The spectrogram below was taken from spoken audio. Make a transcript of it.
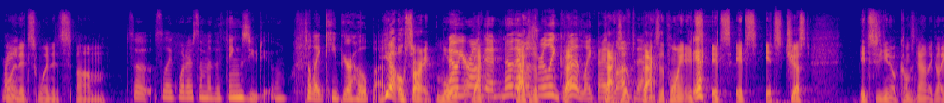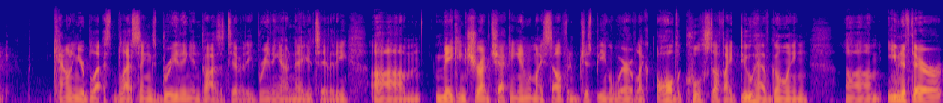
when it's when it's um So, so like, what are some of the things you do to like keep your hope up? yeah. Oh, sorry. More. No, you're all good. No, that was the- really back- good. Like, I back to loved the that. back to the point. It's Yeah. it's it's it's just it's you know comes down to like counting your bless- blessings, breathing in positivity, breathing out negativity, um, making sure I'm checking in with myself and just being aware of like all the cool stuff I do have going, um, even if they're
